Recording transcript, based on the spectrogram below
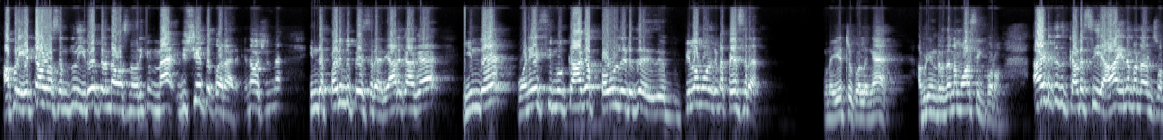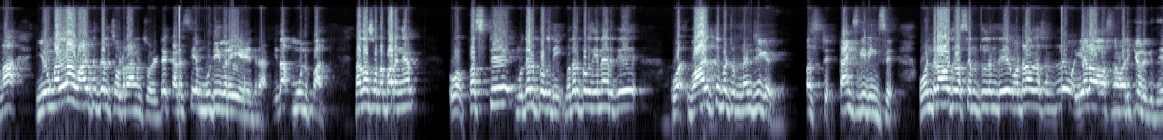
அப்புறம் எட்டாவது வசனத்துல இருபத்தி ரெண்டாம் வசனம் வரைக்கும் மே- விஷயத்துக்கு வராரு. என்ன விஷயம்னா இந்த பரிந்து பேசுறாரு. யாருக்காக? இந்த ஒனேசிமுக்காக பவுல் எடுத்து பிலமோன் கிட்ட பேசுறாரு உன்னை ஏற்றுக்கொள்ளுங்க அப்படின்றத நம்ம வாசிக்க போறோம். அடுத்தது கடைசியா என்ன பண்றாருன்னு சொன்னா இவங்க எல்லாம் வாழ்த்துதல் சொல்றாங்கன்னு சொல்லிட்டு கடைசியா முடிவரை எழுதுறாரு. இதான் மூணு பார்ட் நான் தான் சொன்ன பாருங்க. ஃபர்ஸ்ட் முதல் பகுதி. முதல் பகுதி என்ன இருக்கு? வா- வாழ்த்து மற்றும் நன்றிகள். ஃபர்ஸ்ட் தேங்க்ஸ் கிவிங்ஸ் ஒன்றாவது வசனத்துல இருந்து ஒன்றாவது வசனத்துல ஏழாவது வசனம் வரைக்கும் இருக்குது.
